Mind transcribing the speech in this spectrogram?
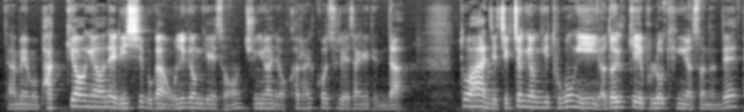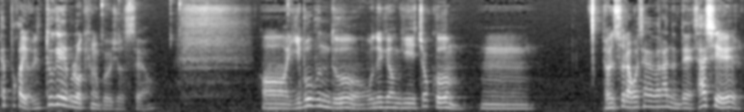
그다음에 뭐 박경현의 리시브가 오늘 경기에서 중요한 역할을 할 것으로 예상이 된다. 또한 이제 직전 경기 도공이 8개의 블로킹이었었는데 페퍼가 12개의 블로킹을 보여주었어요. 어, 이 부분도 오늘 경기 조금 음, 변수라고 생각을 하는데 사실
